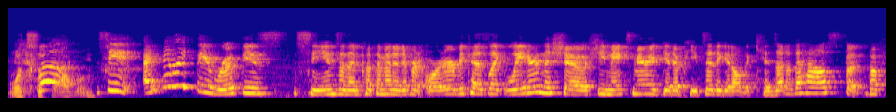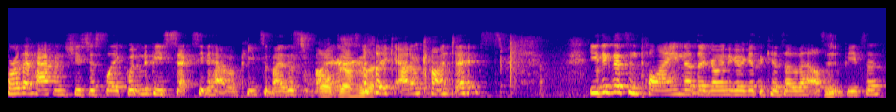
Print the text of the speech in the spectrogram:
what's the Well, problem? see, I feel like they wrote these scenes and then put them in a different order because, like, later in the show, she makes Mary get a pizza to get all the kids out of the house. But before that happens, she's just like, "Wouldn't it be sexy to have a pizza by this fire?" doesn't like out of context. You think that's implying that they're going to go get the kids out of the house with pizza?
